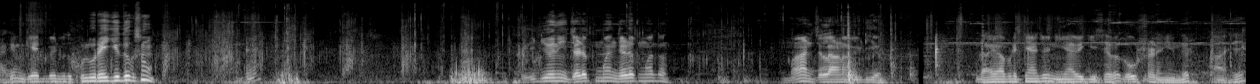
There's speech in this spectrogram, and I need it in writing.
આ કેમ ગેટ બેટ બધું ખુલ્લું રહી ગયું શું? વિડીયોની ઝડપમાં ઝડપમાં તો. માંડ ચલાણો વીડિયો ગાય આપણે ત્યાં જોઈ ને એ આવી ગઈ છે હવે ગૌશાળાની અંદર. આ છે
